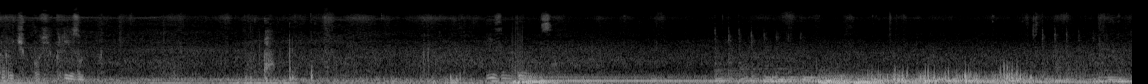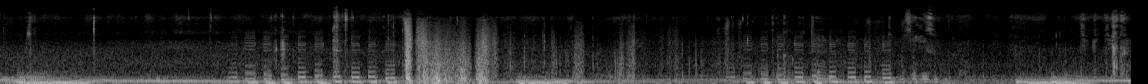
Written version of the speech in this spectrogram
Короче, пофиг, лізом. Лізом дивимося. Така котельня. Залізом. Тільки-тільки.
